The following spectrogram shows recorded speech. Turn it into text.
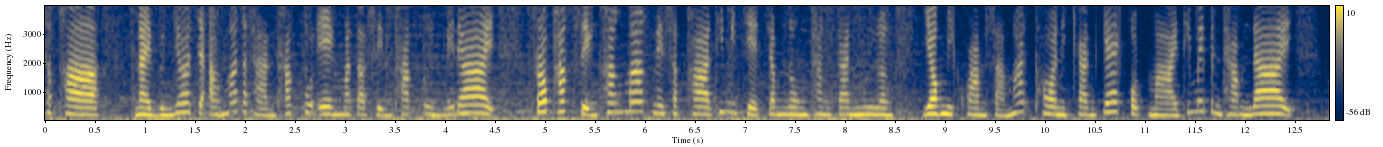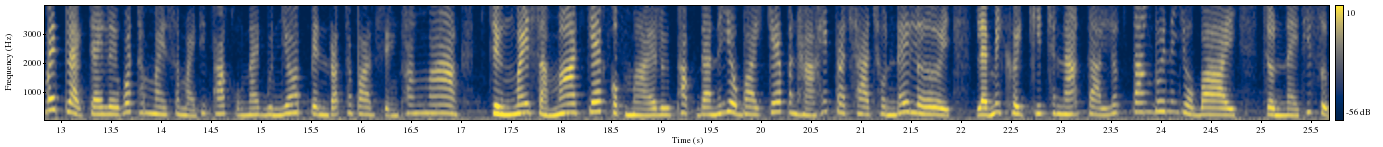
สภานายบุญยอดจะเอามาตรฐานพักตัวเองมาตัดสินพักอื่นไม่ได้ เพราะพักเสียงข้างมากในสภาที่มีเจตจำนงทางการเมือง ย่อมมีความสามารถพอในการแก้กฎหมายที่ไม่เป็นธรรมได้ ไม่แปลกใจเลยว่าทำไมสมัยที่พักของนายบุญยอดเป็นรัฐบาลเสียงข้างมาก จึงไม่สามารถแก้กฎหมายหรือผลักดันนโยบายแก้ปัญหาให้ประชาชนได้เลย และไม่เคยคิดชนะการเลือกตั้งด้วยนโยบาย จนในที่สุด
